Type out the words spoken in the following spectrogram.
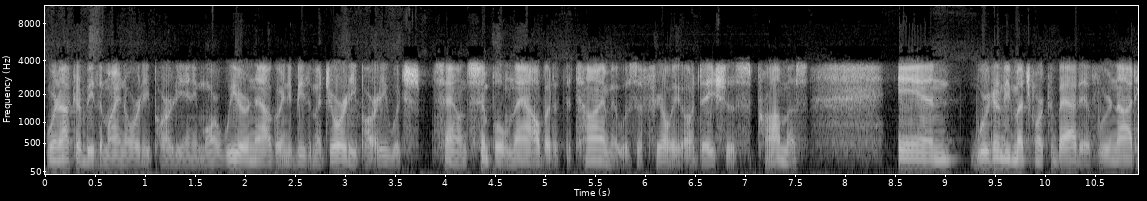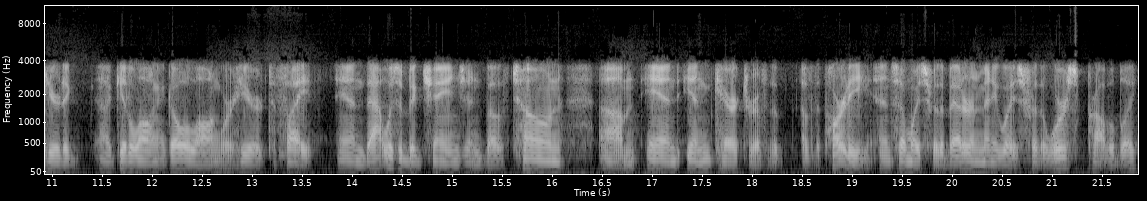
We're not going to be the minority party anymore. We are now going to be the majority party, which sounds simple now, but at the time it was a fairly audacious promise. And we're going to be much more combative. We're not here to uh, get along and go along. We're here to fight and that was a big change in both tone um, and in character of the of the party. In some ways for the better, in many ways for the worse, probably.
